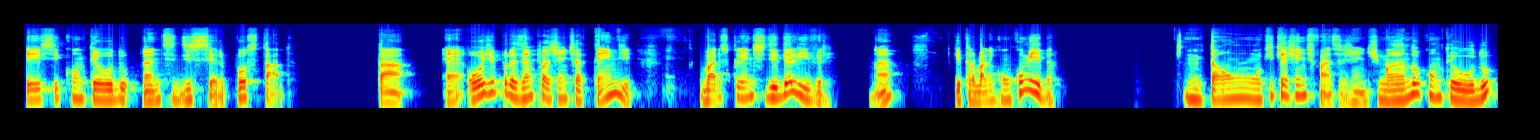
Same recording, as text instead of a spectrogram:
esse conteúdo antes de ser postado. Tá? É, hoje, por exemplo, a gente atende vários clientes de delivery, né? Que trabalham com comida. Então, o que, que a gente faz? A gente manda o conteúdo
